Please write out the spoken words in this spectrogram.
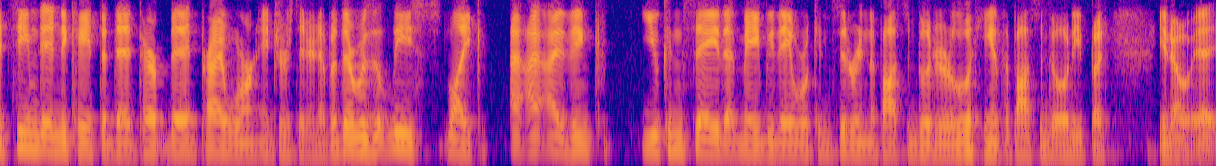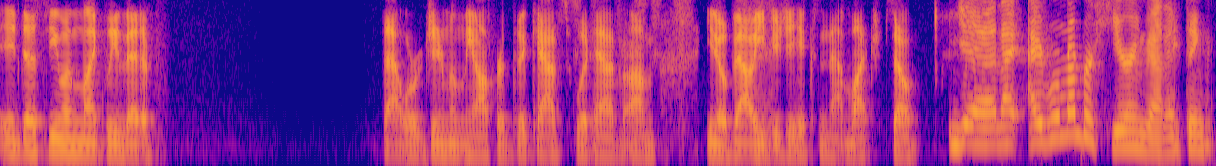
it seemed to indicate that that they probably weren't interested in it. But there was at least like I, I think you can say that maybe they were considering the possibility or looking at the possibility, but you know, it, it does seem unlikely that if that were genuinely offered, the Cavs would have, um, you know, valued JJ Hickson that much. So yeah, and I, I remember hearing that. I think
